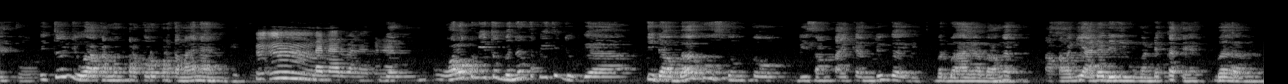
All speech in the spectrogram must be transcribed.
gitu. Itu juga akan memperkeruh pertemanan gitu. Benar benar benar Dan walaupun itu benar tapi itu juga tidak bagus untuk disampaikan juga gitu. Berbahaya banget. Apalagi ada di lingkungan dekat ya. Bah,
